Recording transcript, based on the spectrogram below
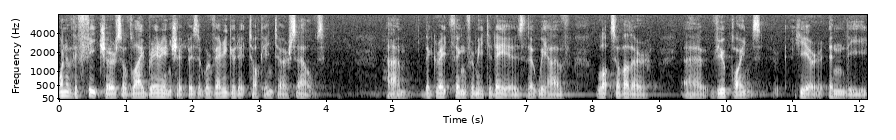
one of the features of librarianship is that we're very good at talking to ourselves. Um, the great thing for me today is that we have lots of other uh, viewpoints here in the,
